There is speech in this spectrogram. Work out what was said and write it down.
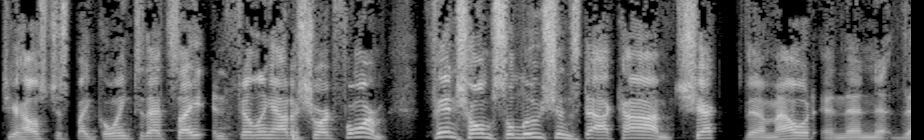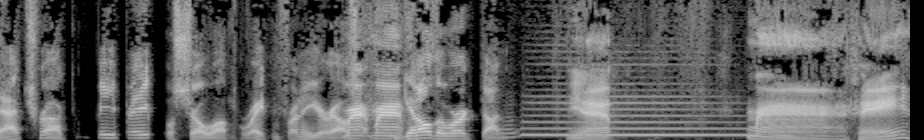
to your house just by going to that site and filling out a short form. FinchHomeSolutions.com. Check them out, and then that truck, beep, beep, will show up right in front of your house and get all the work done. Yeah. See?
